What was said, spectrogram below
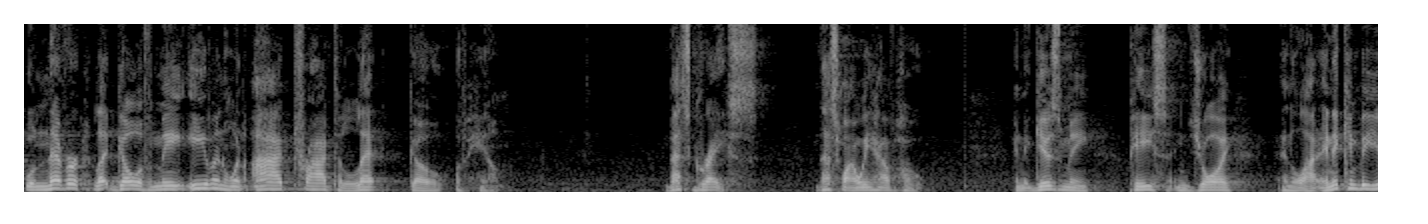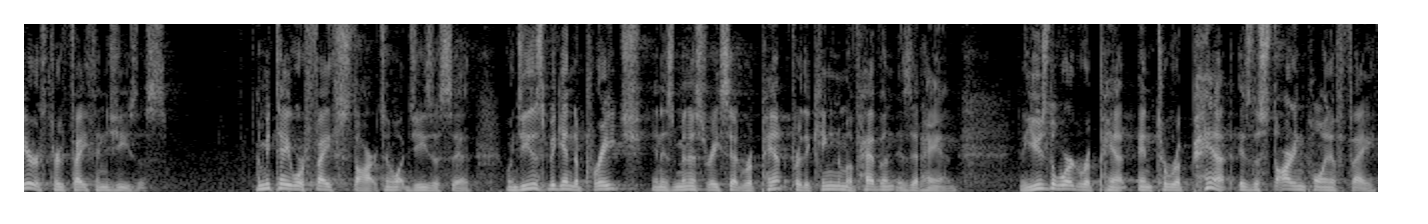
will never let go of me even when I try to let go of Him. That's grace. That's why we have hope. And it gives me peace and joy and light. And it can be yours through faith in Jesus. Let me tell you where faith starts and what Jesus said. When Jesus began to preach in his ministry, he said, Repent, for the kingdom of heaven is at hand. And he used the word repent, and to repent is the starting point of faith.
